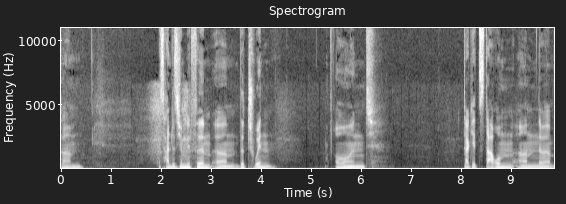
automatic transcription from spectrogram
ähm, es handelt sich um den Film ähm, The Twin. Und da geht es darum, ähm, eine,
